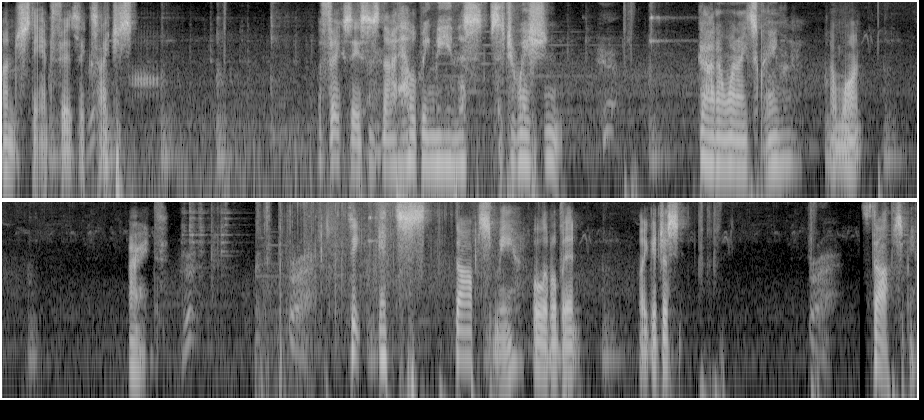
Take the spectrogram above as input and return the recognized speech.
understand physics. I just the physics is not helping me in this situation. God, I want ice cream. I want. All right. See, it stops me a little bit. Like it just stops me.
